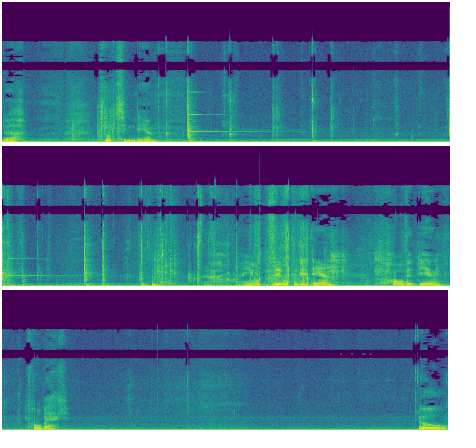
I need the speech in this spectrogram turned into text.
Ugh It's not sitting down. Ah, hang on, see, we'll put this down to hold that down, call back. Oh!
